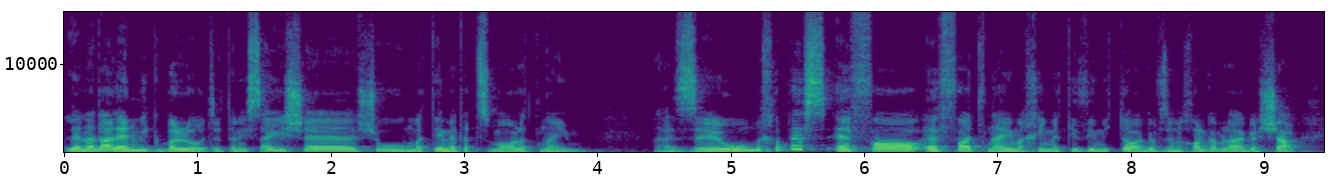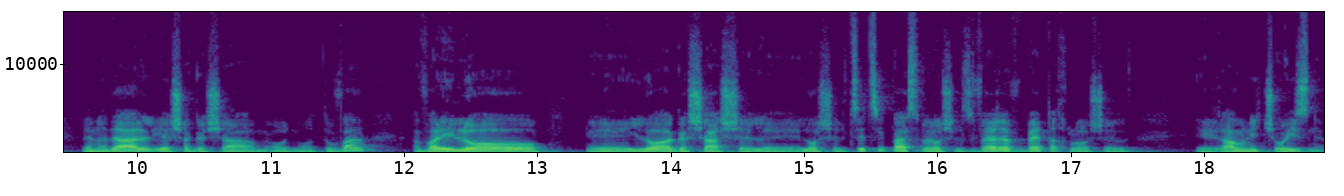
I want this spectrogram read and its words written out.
לנדל אין מגבלות, זה טניסאי ש... שהוא מתאים את עצמו לתנאים. אז הוא מחפש איפה, איפה התנאים הכי מטיבים איתו, אגב זה נכון גם להגשה, לנדל יש הגשה מאוד מאוד טובה, אבל היא לא, היא לא הגשה של, uh, לא של ציציפס ולא של זוורב, בטח לא של uh, ראוניץ' או איזנר.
